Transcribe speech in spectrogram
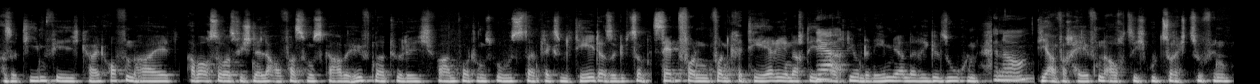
Also Teamfähigkeit, Offenheit, aber auch sowas wie schnelle Auffassungsgabe hilft natürlich, Verantwortung Verantwortungsbewusstsein, Flexibilität. Also gibt es so ein Set von, von Kriterien, nach denen ja. auch die Unternehmen ja in der Regel suchen, genau. die einfach helfen, auch sich gut zurechtzufinden.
